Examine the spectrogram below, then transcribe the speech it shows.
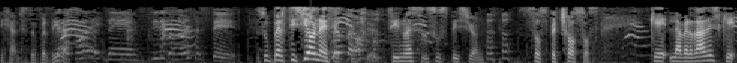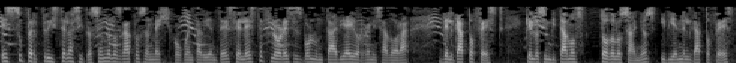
hija, estoy perdida. sí, de cuando eres este... Supersticiones. Si no es suspicion. Sospechosos. Que la verdad es que es súper triste la situación de los gatos en México, cuentavientes. Celeste Flores es voluntaria y organizadora del Gato Fest, que los invitamos todos los años y viene el Gato Fest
